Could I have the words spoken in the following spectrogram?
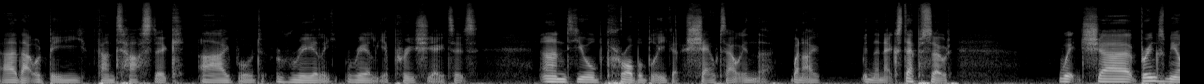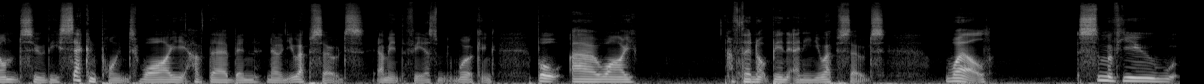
uh, that would be fantastic. I would really, really appreciate it. And you'll probably get a shout out in the, when I, in the next episode. Which uh, brings me on to the second point. Why have there been no new episodes? I mean, the feed hasn't been working. But why have there not been any new episodes? Well, some of you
